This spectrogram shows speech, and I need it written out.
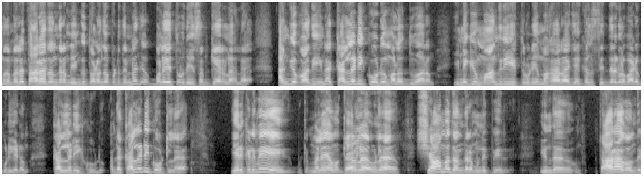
முத முதல்ல தாராதந்திரம் எங்கே தொடங்கப்பட்டதுன்னா மலையத்துவ தேசம் கேரளாவில் அங்கே பார்த்தீங்கன்னா கல்லடிக்கோடு மலத்வாரம் இன்றைக்கும் மாந்திரீகத்தினுடைய மகாராஜாக்கள் சித்தர்கள் வாழக்கூடிய இடம் கல்லடிக்கோடு அந்த கல்லடிக்கோட்டில் ஏற்கனவே மலைய கேரளாவில் ஷியாமதந்திரம்னு பேர். இந்த தாராவை வந்து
